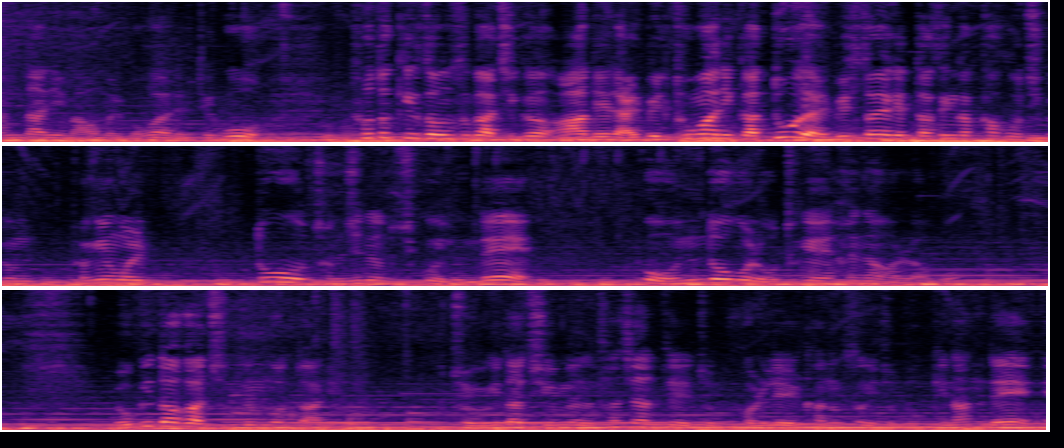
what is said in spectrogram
단단히 마음을 먹어야 될 테고 토드킥 선수가 지금 아 내 날빌 통하니까 또 날빌 써야겠다 생각하고 지금 병영을 또 전진해서 짓고 있는데 이거 언덕을 어떻게 해나가려고? 여기다가 짓는 것도 아니고 그쵸 여기다 지으면 사지한테 좀 걸릴 가능성이 좀 높긴 한데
